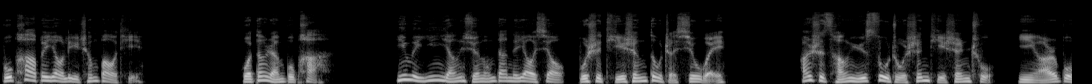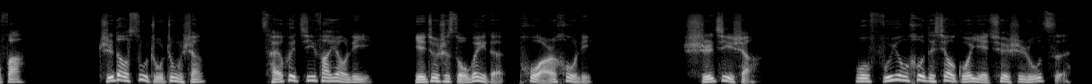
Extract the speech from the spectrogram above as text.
不怕被药力撑爆体？我当然不怕，因为阴阳玄龙丹的药效不是提升斗者修为，而是藏于宿主身体深处，隐而不发，直到宿主重伤，才会激发药力，也就是所谓的破而后立。实际上，我服用后的效果也确实如此，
